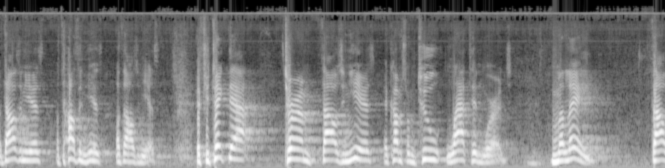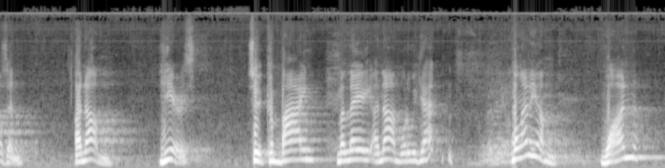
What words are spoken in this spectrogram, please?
a thousand years, a thousand years, a thousand years. If you take that term thousand years, it comes from two Latin words. Malay, thousand, annum, years. So you combine Malay, anum, what do we get? Millennium. One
